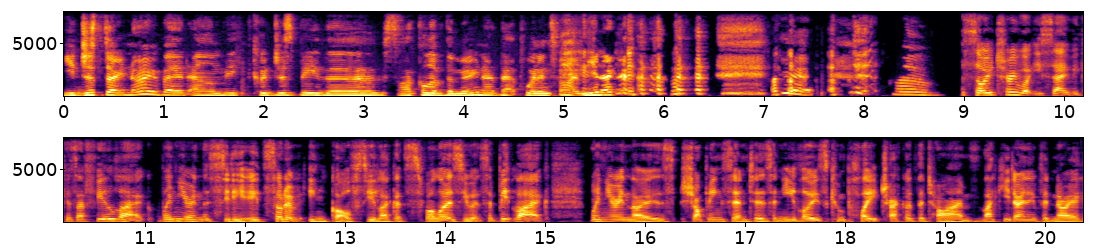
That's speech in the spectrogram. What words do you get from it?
you just don't know but um, it could just be the cycle of the moon at that point in time you know yeah. Um, so true what you say because I feel like when you're in the city, it sort of engulfs you, like it swallows you. It's a bit like when you're in those shopping centres and you lose complete track of the time. Like you don't even know.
